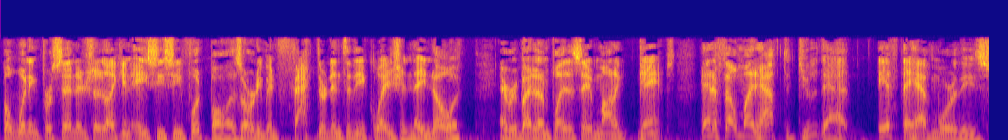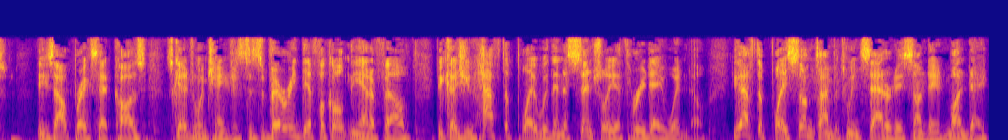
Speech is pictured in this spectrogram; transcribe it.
But winning percentage, like in ACC football, has already been factored into the equation. They know if everybody doesn't play the same amount of games. NFL might have to do that if they have more of these these outbreaks that cause scheduling changes. It's very difficult in the NFL because you have to play within essentially a three day window. You have to play sometime between Saturday, Sunday, and Monday,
